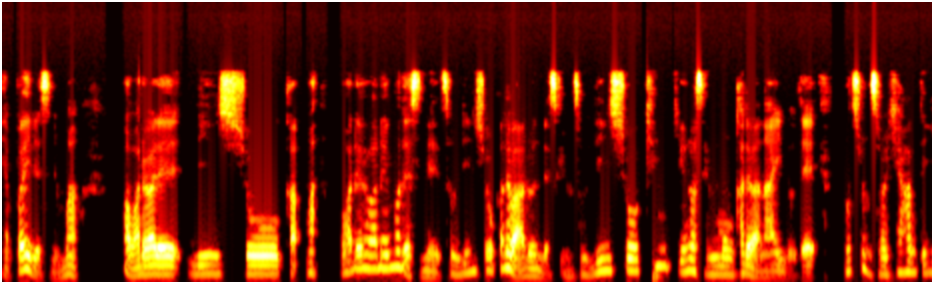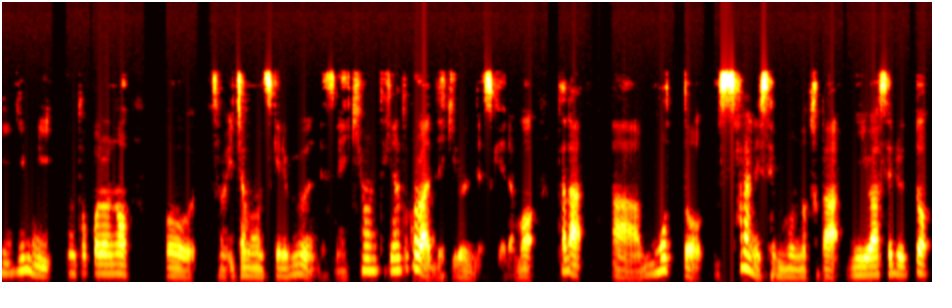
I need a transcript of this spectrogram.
やっぱりですね、まあ、まあ、我々臨床家、まあ、我々もですね、その臨床家ではあるんですけど、その臨床研究の専門家ではないので、もちろんその批判的吟味のところの、そのイチャモンをつける部分ですね、基本的なところはできるんですけれども、ただ、あもっとさらに専門の方に言わせると、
